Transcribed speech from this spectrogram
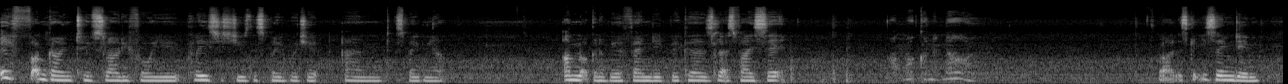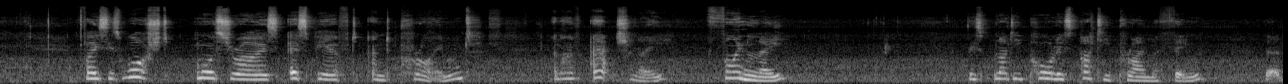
if I'm going too slowly for you, please just use the speed widget and speed me up. I'm not going to be offended because, let's face it, I'm not going to know. Right, let's get you zoomed in. Face is washed, moisturised, SPF'd, and primed. And I've actually, finally, this bloody Poreless Putty Primer thing that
